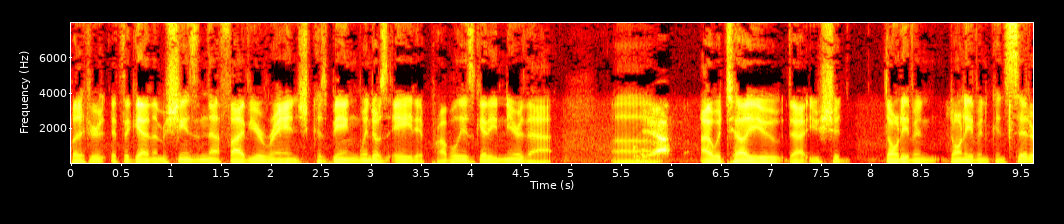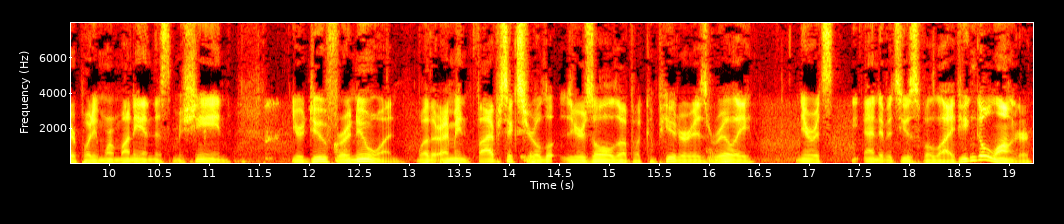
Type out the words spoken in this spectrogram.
But if you're, if again the machine's in that five year range, because being Windows 8, it probably is getting near that. Uh, Yeah. I would tell you that you should don't even don't even consider putting more money in this machine. You're due for a new one. Whether I mean five or six year old, years old of a computer is really near its end of its useful life. You can go longer,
